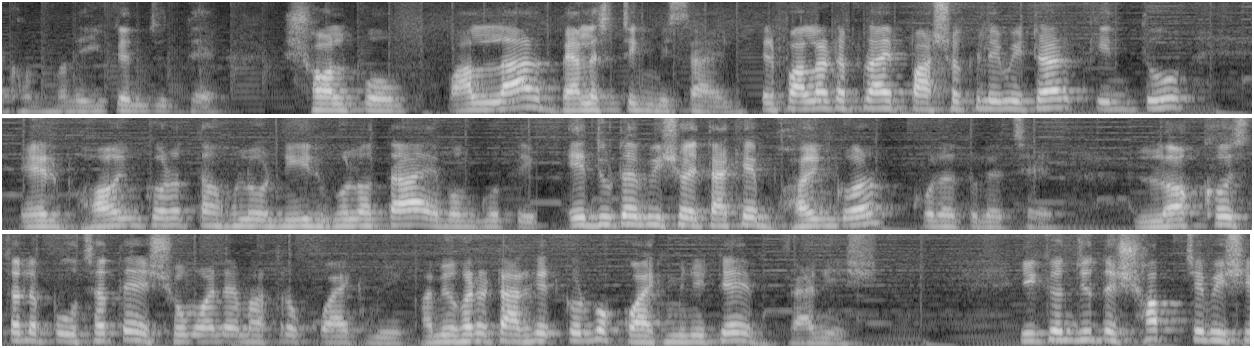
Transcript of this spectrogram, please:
এখন মানে ইউক্রেন যুদ্ধে। স্বল্প পাল্লার ব্যালিস্টিক মিসাইল। এর পাল্লাটা প্রায় পাঁচশো কিলোমিটার, কিন্তু এর ভয়ঙ্করতা হলো নির্ভুলতা এবং গতি। এই দুটো বিষয় তাকে ভয়ঙ্কর করে তুলেছে। লক্ষ্যস্থলে পৌঁছাতে সময় নেয় মাত্র কয়েক মিনিট। আমি ওখানে টার্গেট করব, কয়েক মিনিটে ভ্যানিশ ইউক্রেন যুদ্ধে সবচেয়ে বেশি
